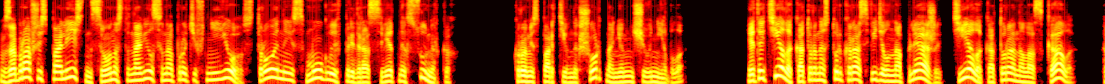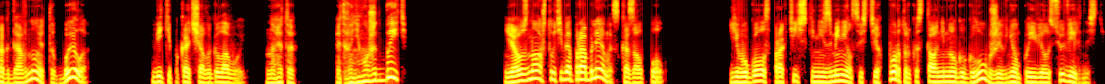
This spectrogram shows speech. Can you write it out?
Взобравшись по лестнице, он остановился напротив нее, стройный и смуглый в предрассветных сумерках. Кроме спортивных шорт на нем ничего не было. Это тело, которое она столько раз видела на пляже, тело, которое она ласкала. Как давно это было? Вики покачала головой. Но это... этого не может быть. «Я узнал, что у тебя проблемы», — сказал Пол. Его голос практически не изменился с тех пор, только стал немного глубже, и в нем появилась уверенность.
